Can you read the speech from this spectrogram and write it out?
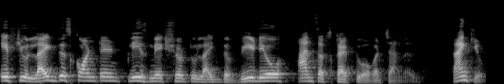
If you like this content, please make sure to like the video and subscribe to our channel. Thank you.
